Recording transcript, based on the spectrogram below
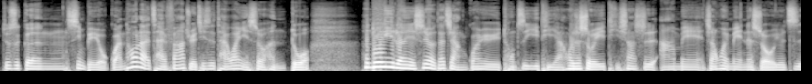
就是跟性别有关，后来才发觉其实台湾也是有很多。很多艺人也是有在讲关于同志议题啊，或者社会议题，像是阿妹张惠妹那时候有次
